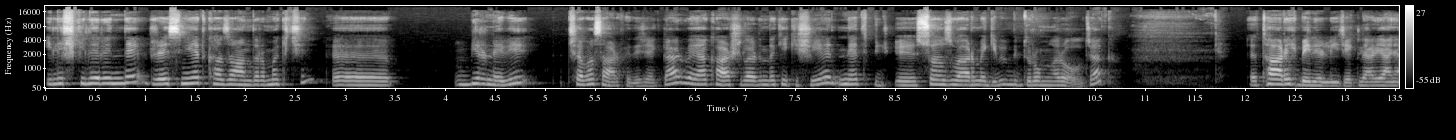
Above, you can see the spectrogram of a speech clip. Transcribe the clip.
ilişkilerinde resmiyet kazandırmak için e, bir nevi çaba sarf edecekler veya karşılarındaki kişiye net bir e, söz verme gibi bir durumları olacak. E, tarih belirleyecekler yani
